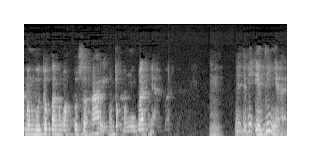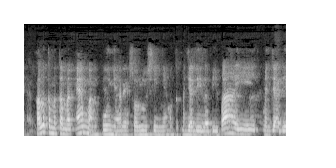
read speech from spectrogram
membutuhkan waktu sehari untuk mengubahnya. Hmm. Ya, jadi intinya, kalau teman-teman emang punya resolusinya untuk menjadi lebih baik, menjadi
